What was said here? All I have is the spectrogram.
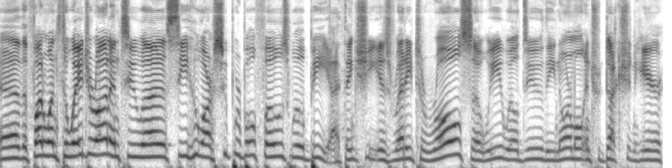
uh, the fun ones to wager on and to uh, see who our Super Bowl foes will be. I think she is ready to roll, so we will do the normal introduction here,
